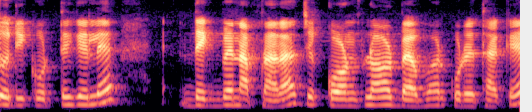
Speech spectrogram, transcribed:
তৈরি করতে গেলে দেখবেন আপনারা যে কর্নফ্লাওয়ার ব্যবহার করে থাকে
